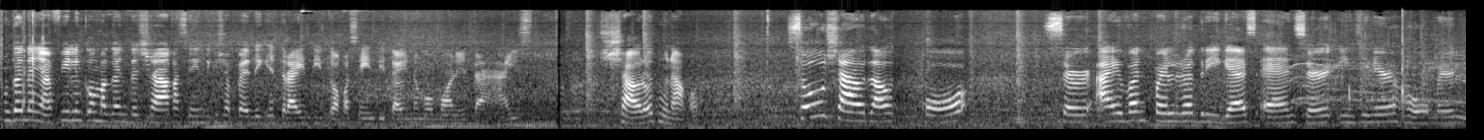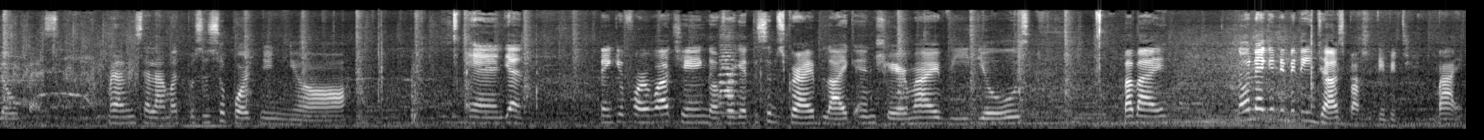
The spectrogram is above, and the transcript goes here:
Ang ganda niya. Feeling ko maganda siya kasi hindi ko siya pwedeng i-try dito kasi hindi tayo na-monetize. Shoutout muna ako. So, shoutout po Sir Ivan Pearl Rodriguez and Sir Engineer Homer Lopez. Maraming salamat po sa support ninyo. And yan. Thank you for watching. Don't forget to subscribe, like, and share my videos. Bye-bye. No negativity, just positivity. Bye.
